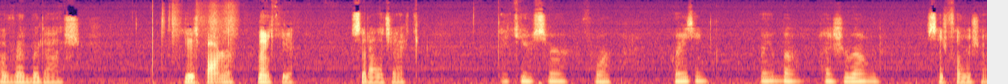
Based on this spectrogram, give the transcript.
of Rainbow Dash. Yes, partner. Thank you, said Applejack. Thank you, sir, for raising Rainbow as your own, said Fluttershy.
